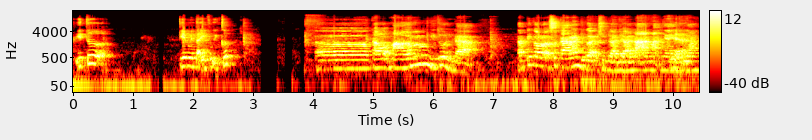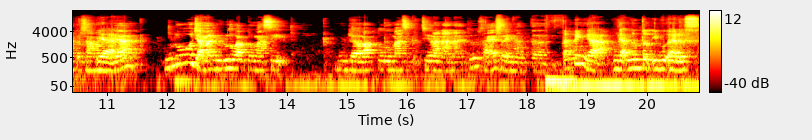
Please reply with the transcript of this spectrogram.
Itu dia minta ibu ikut? Eh, kalau malam gitu enggak. Tapi kalau sekarang juga sudah ada anak-anaknya Ya. yang bersama Ya. dia. Dulu zaman dulu waktu masih muda waktu masih kecil anak-anak itu saya sering nganter Tapi nggak nggak nuntut ibu harus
